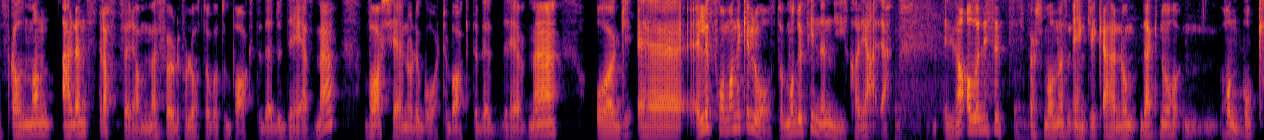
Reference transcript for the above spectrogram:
Er det en strafferamme før du får lov til å gå tilbake til det du drev med? Hva skjer når du går tilbake til det du drev med? Og, eh, eller får man ikke lov til Må du finne en ny karriere? Alle disse spørsmålene som egentlig ikke er noe Det er ikke noe håndbok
